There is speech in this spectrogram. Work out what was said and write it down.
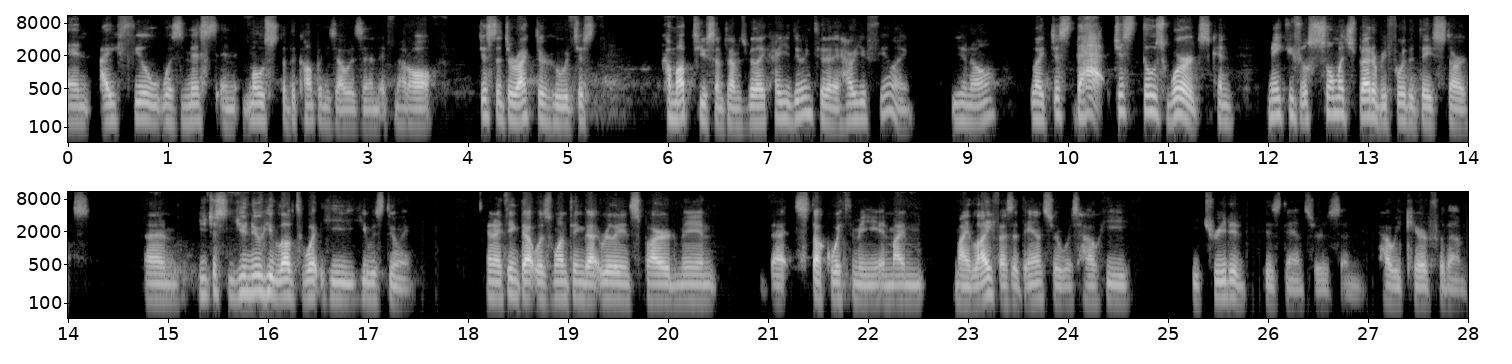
And I feel was missed in most of the companies I was in, if not all, just a director who would just come up to you sometimes, be like, how you doing today? How are you feeling? You know, like just that, just those words can make you feel so much better before the day starts. And you just, you knew he loved what he, he was doing. And I think that was one thing that really inspired me and that stuck with me in my my life as a dancer was how he he treated his dancers and how he cared for them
